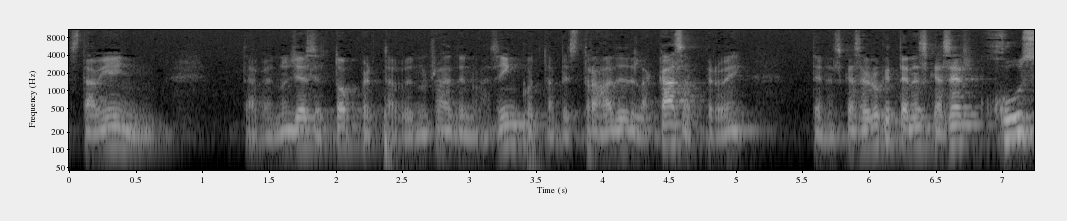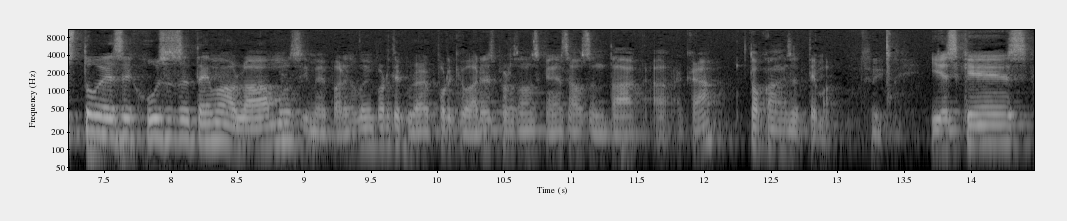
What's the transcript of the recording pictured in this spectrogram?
está bien, Tal vez no lleves el topper, tal vez no trabajes de 9 a 5, tal vez trabajes desde la casa, pero eh, tenés que hacer lo que tienes que hacer. Justo ese, justo ese tema hablábamos y me parece muy particular porque varias personas que han estado sentadas acá tocan ese tema. Sí. Y es que es,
